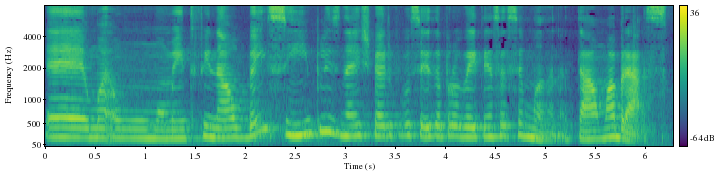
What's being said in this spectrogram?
é, uma, um momento final bem simples, né? Espero que vocês aproveitem essa semana, tá? Um abraço.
